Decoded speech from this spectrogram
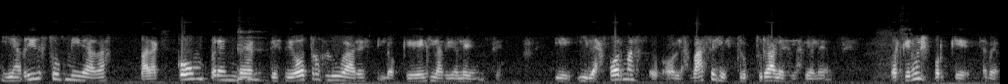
y abrir sus miradas para comprender desde otros lugares lo que es la violencia y, las formas o las bases estructurales de la violencia. Porque no es porque, a ver,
